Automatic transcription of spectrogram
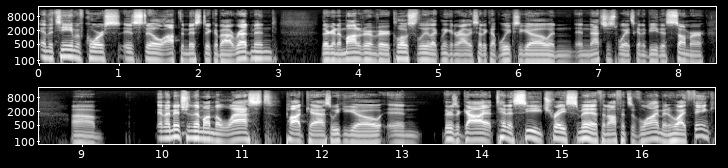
And the team, of course, is still optimistic about Redmond. They're going to monitor him very closely, like Lincoln Riley said a couple weeks ago, and and that's just the way it's going to be this summer. Um, and I mentioned them on the last podcast a week ago, and there's a guy at Tennessee, Trey Smith, an offensive lineman, who I think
